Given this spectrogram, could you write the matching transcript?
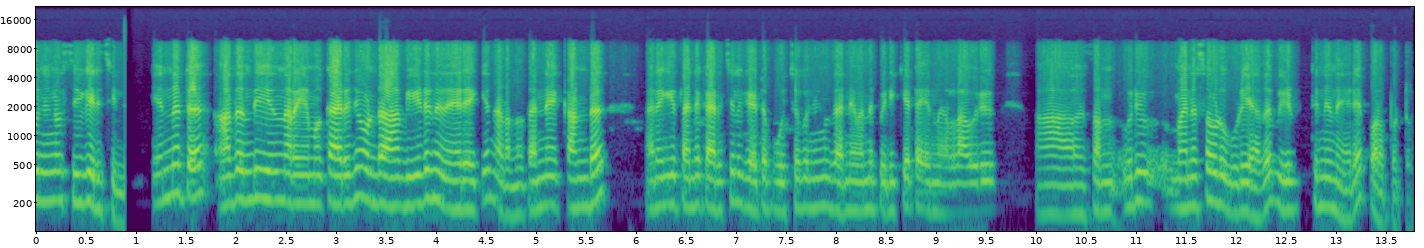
കുഞ്ഞുങ്ങൾ സ്വീകരിച്ചില്ല. എന്നിട്ട് അതെന്ത് ചെയ്തെന്നറിയാമോ കരഞ്ഞുകൊണ്ട് ആ വീടിന് നേരേക്ക് നടന്നു. തന്നെ കണ്ട് അല്ലെങ്കിൽ തന്റെ കരച്ചിൽ കേട്ട് പൂച്ച കുഞ്ഞുങ്ങൾ തന്നെ വന്ന് പിടിക്കട്ടെ എന്നുള്ള ഒരു ഒരു മനസ്സോടുകൂടി അത് വീട്ടിന് നേരെ പുറപ്പെട്ടു.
